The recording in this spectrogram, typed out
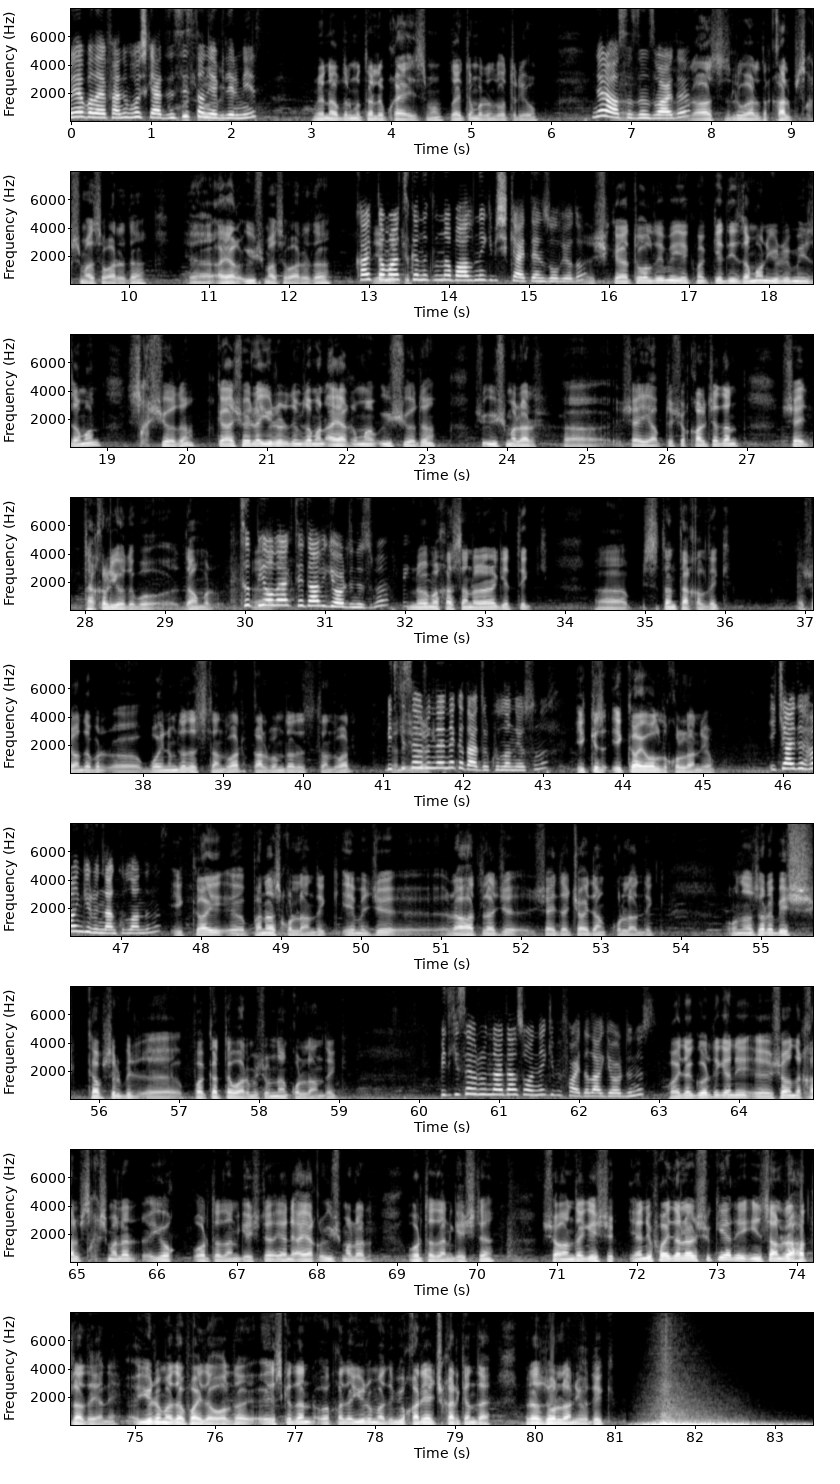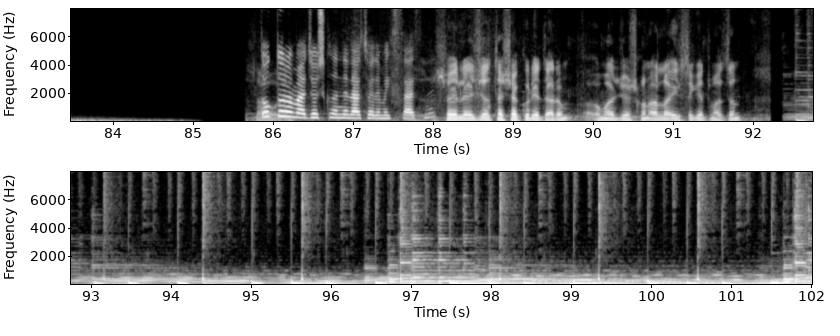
Merhabalar efendim, hoş geldiniz. Siz Hoş tanıyabilir miyiz? Ben Abdülmuttalip Kaya ismim. Zeytinburnu'nda oturuyorum. Ne rahatsızlığınız vardı? Rahatsızlığı vardı, kalp sıkışması vardı, e, ayak uyuşması vardı. Kalp damar tıkanıklığına bağlı ne gibi şikayetleriniz oluyordu? E, Şikayet olduğu mu ekmek yediği zaman, yürümeyi zaman sıkışıyordu. Ya şöyle yürüdüğüm zaman ayağıma uyuşuyordu. Şu uyuşmalar e, şey yaptı. Şu kalçadan şey takılıyordu bu damar. Tıbbi olarak tedavi gördünüz mü? Normal hastanelere gittik. Ee, stand takıldık. E, Şu anda bir e, boynumda da stand var, kalbimde de stand var. Bitkisel ürünleri ne kadardır kullanıyorsunuz? İki, iki ay oldu kullanıyorum. İki aydır hangi üründen kullandınız? İki ay e, panas kullandık. Emici, e, rahatlayıcı şeyde çaydan kullandık. Ondan sonra beş kapsül bir e, pakette varmış, ondan kullandık. Bitkisel ürünlerden sonra ne gibi faydalar gördünüz? Fayda gördük yani e, şu anda kalp sıkışmalar e, yok ortadan geçti. Yani ayak uyuşmalar ortadan geçti. Şu anda geçti. Yani faydalar şu ki yani insan rahatladı yani. Yürümede fayda oldu. Eskiden o kadar yürümedim. Yukarıya çıkarken de biraz zorlanıyorduk. Doktor. Ömer Coşkun'a neler söylemek istersiniz? Ee, söyleyeceğiz. Teşekkür ederim. Ömer Coşkun Allah eksik etmesin. thank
